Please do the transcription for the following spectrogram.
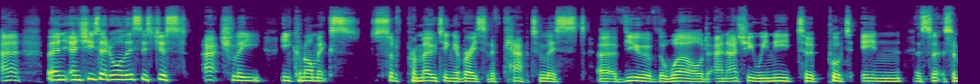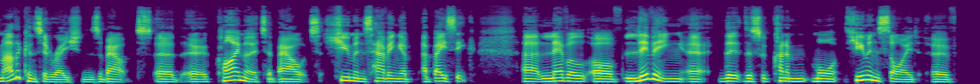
Uh, and, and she said, "Well, this is just actually economics sort of promoting a very sort of capitalist uh, view of the world, and actually we need to put in some other considerations about uh, uh, climate, about humans having a, a basic uh, level of living, uh, the the sort of kind of more human side of."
